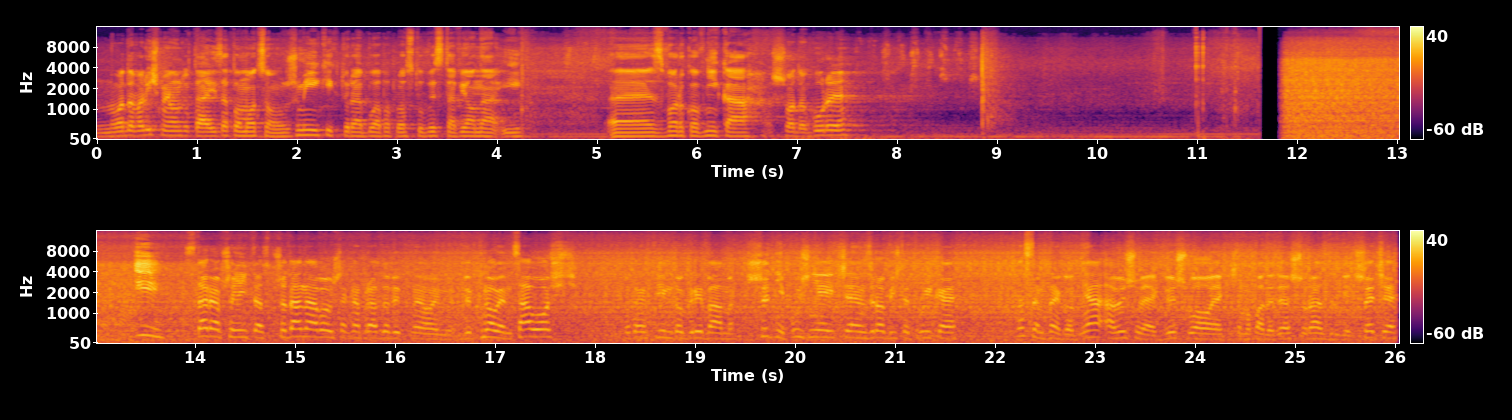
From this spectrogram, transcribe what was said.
Ładowaliśmy ją tutaj za pomocą żmijki, która była po prostu wystawiona i e, z workownika szła do góry. I stara pszenica sprzedana, bo już tak naprawdę wypchnąłem, wypchnąłem całość. Potem film dogrywam 3 dni później. Chciałem zrobić tę trójkę następnego dnia, a wyszło jak wyszło. Jakieś tam opady deszczu, raz, drugie, trzecie.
